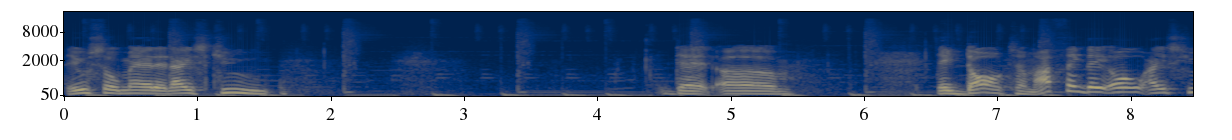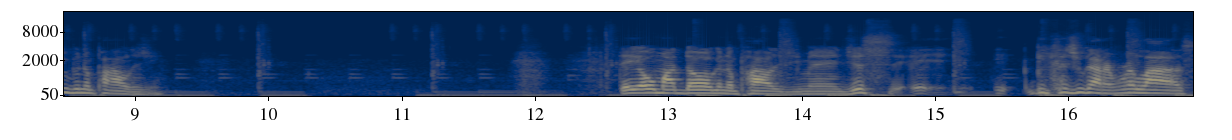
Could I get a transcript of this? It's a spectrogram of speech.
they were so mad at Ice Cube that um they dogged him. I think they owe Ice Cube an apology. They owe my dog an apology, man. Just it, it, because you got to realize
